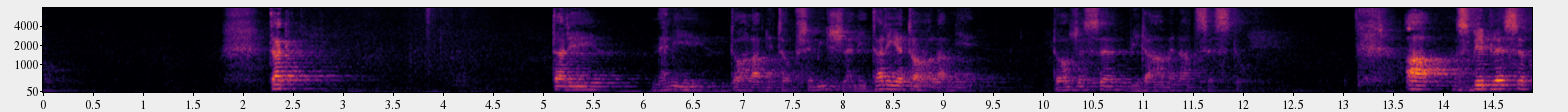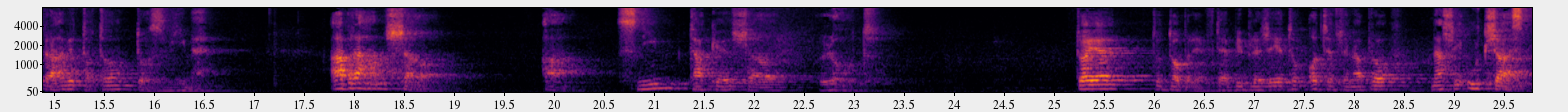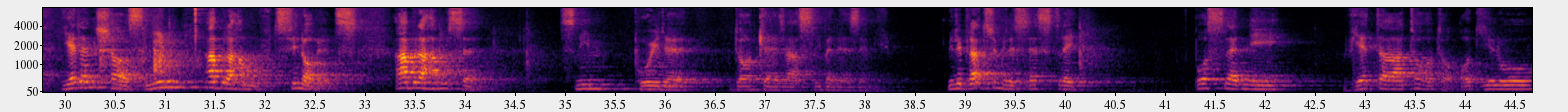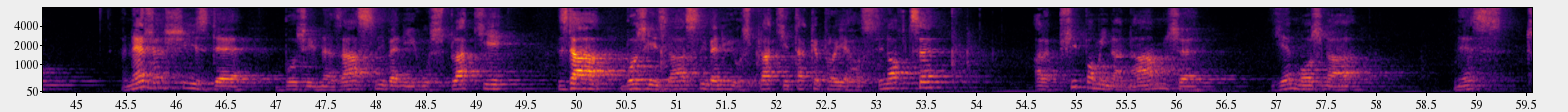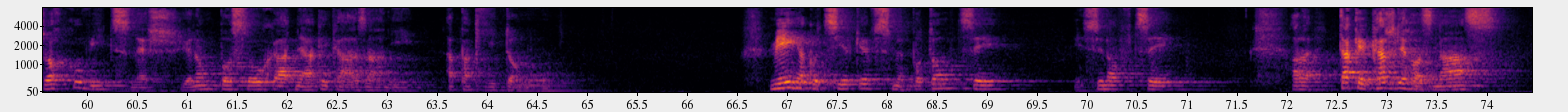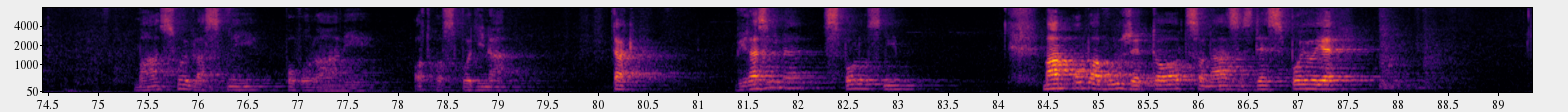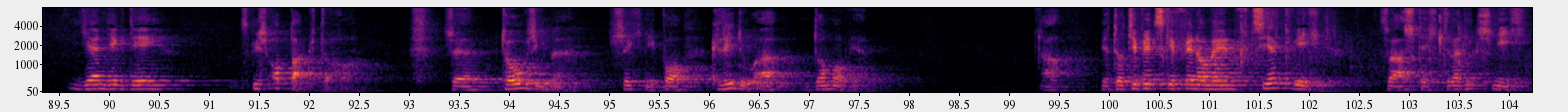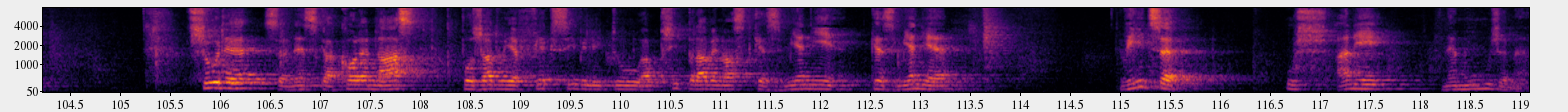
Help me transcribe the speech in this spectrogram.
Tak tady není to hlavně to přemýšlení, tady je to hlavně to, že se vydáme na cestu. A z Bible se právě toto dozvíme. Abraham šel a s ním také šel Lot. To je to dobré v té Bibli, že je to otevřeno pro naši účast. Jeden šel s ním, Abrahamův synovec. Abraham se s ním půjde do té záslíbené země. Milí bratři, milí sestry, poslední věta tohoto oddílu neřeší zde Boží záslíbený už platí, zdá Boží záslíbený už platí také pro jeho synovce, ale připomíná nám, že je možná dnes trochu víc, než jenom poslouchat nějaké kázání a pak jít domů. My jako církev jsme potomci i synovci, ale také každého z nás má svůj vlastní povolání od hospodina. Tak vyrazíme spolu s ním. Mám obavu, že to, co nás zde spojuje, je někdy spíš opak toho, že toužíme všichni po klidu a domově. A je to typický fenomén v církvích, zvlášť těch tradičních. Všude se dneska kolem nás požaduje flexibilitu a připravenost ke změně, ke změně. Více už ani nemůžeme.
